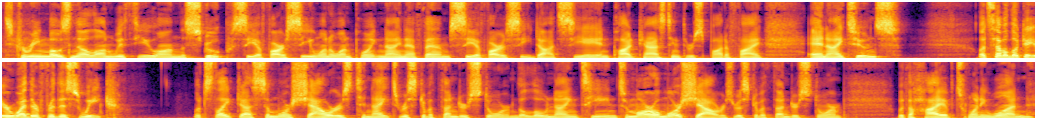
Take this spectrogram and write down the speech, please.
It's Karim Mosnell on with you on The Scoop, CFRC 101.9 FM, CFRC.ca, and podcasting through Spotify and iTunes. Let's have a look at your weather for this week. Looks like uh, some more showers tonight, risk of a thunderstorm, the low 19. Tomorrow, more showers, risk of a thunderstorm with a high of 21.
